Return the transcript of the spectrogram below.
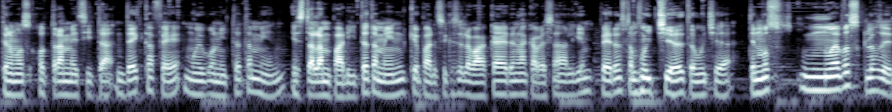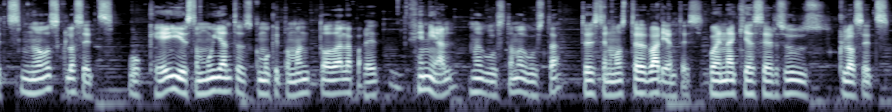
Tenemos otra mesita de café, muy bonita también. Esta lamparita también que parece que se le va a caer en la cabeza a alguien, pero está muy chida, está muy chida. Tenemos nuevos closets, nuevos closets. Ok, están muy altos, como que toman toda la pared. Genial, me gusta, me gusta. Entonces tenemos tres variantes. Pueden aquí hacer sus closets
